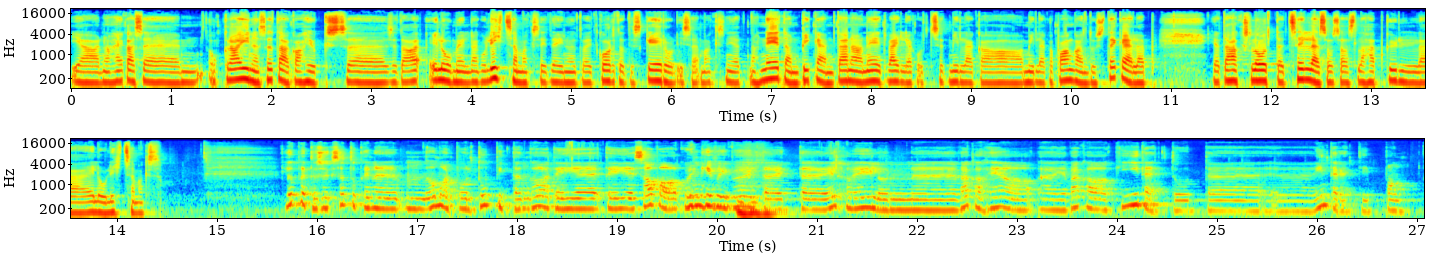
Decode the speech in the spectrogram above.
ja noh, ega see Ukraina sõda kahjuks kahjuks seda elu meil nagu lihtsamaks ei teinud, vaid kordades keerulisemaks, nii et noh, need on pigem täna need väljakutsed, millega, millega pangandus tegeleb. ja tahaks loota, et selles osas läheb küll elu lihtsamaks. Lõpetuseks natukene mm, omalt poolt upitan ka teie, teie saba, kui nii võib öelda, et äh, LHV-l on äh, väga hea äh, ja väga kiidetud internetipank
